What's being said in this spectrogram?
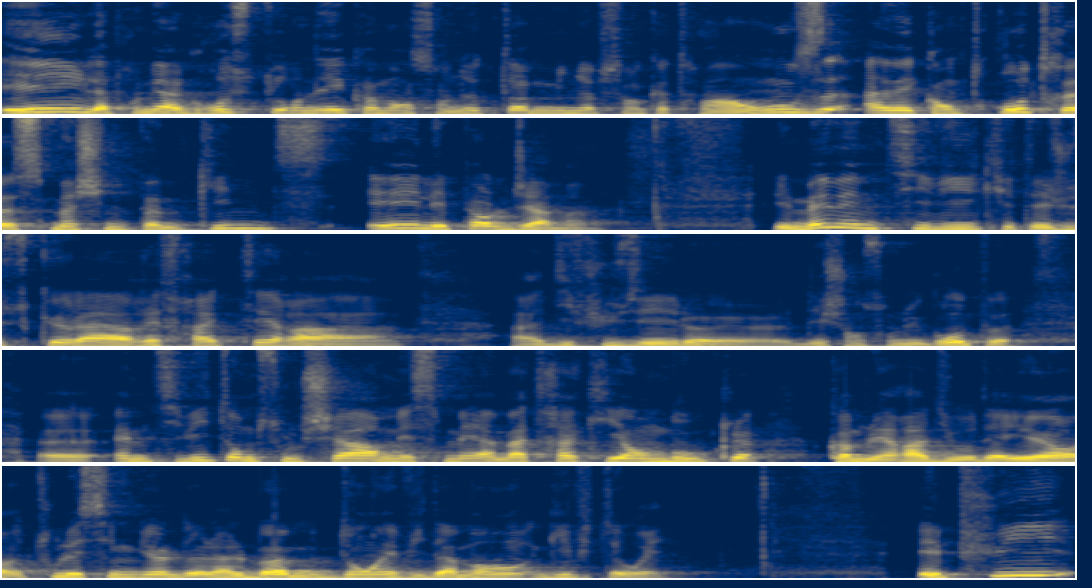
Et la première grosse tournée commence en octobre 1991 avec entre autres Smashing Pumpkins et les Pearl Jam. Et même MTV, qui était jusque-là réfractaire à, à diffuser des chansons du groupe, euh, MTV tombe sous le charme et se met à matraquer en boucle, comme les radios d'ailleurs, tous les singles de l'album, dont évidemment Give It Away. Et puis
